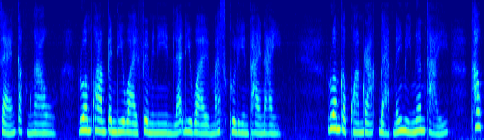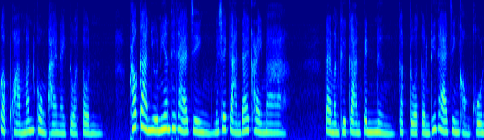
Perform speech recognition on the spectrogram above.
แสงกับเงา รวมความเป็นดีวายเฟมินีนและดีวายมัสคูลีนภายใน รวมกับความรักแบบไม่มีเงื่อนไข เข้ากับความมั่นคงภายในตัวตน เพราะการยูเนียนที่แท้จริงไม่ใช่การได้ใครมา แต่มันคือการเป็นหนึ่งกับตัวตนที่แท้จริงของคุณ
